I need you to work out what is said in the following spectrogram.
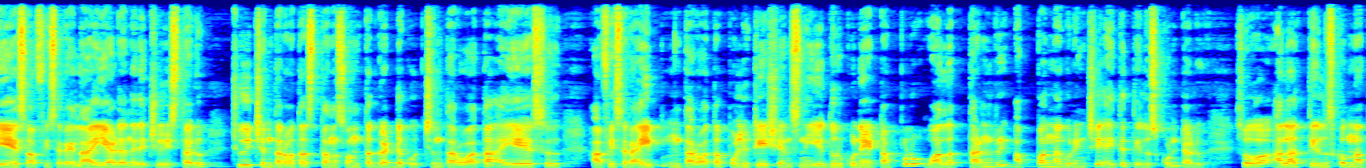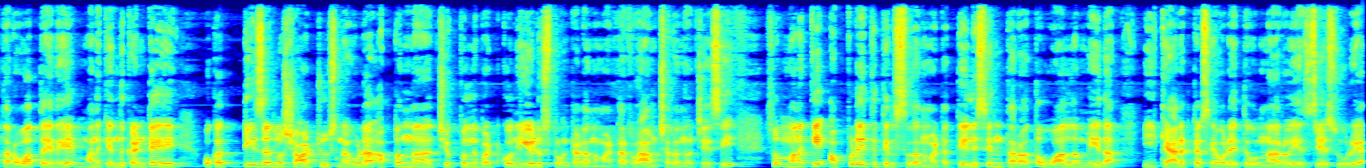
ఐఏఎస్ ఆఫీసర్ ఎలా అయ్యాడు అనేది చూపిస్తారు చూపించిన తర్వాత తన సొంత గడ్డకు వచ్చిన తర్వాత ఐఏఎస్ ఆఫీసర్ అయిన తర్వాత పొలిటీషియన్స్ పొలిటీషియన్స్ని ఎదుర్కొనేటప్పుడు వాళ్ళ తండ్రి అప్పన్న గురించి అయితే తెలుసుకుంటాడు. సో అలా తెలుసుకున్న తర్వాతనే మనకి ఎందుకంటే ఒక టీజర్లో షార్ట్ చూసినా కూడా అప్పన్న చెప్పుల్ని పట్టుకొని ఏడుస్తుంటాడు అనమాట రామ్ చరణ్ వచ్చేసి. సో మనకి అప్పుడైతే తెలుస్తుంది అనమాట తెలిసిన తర్వాత వాళ్ళ మీద ఈ క్యారెక్టర్స్ ఎవరైతే ఉన్నారో ఎస్జే సూర్య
